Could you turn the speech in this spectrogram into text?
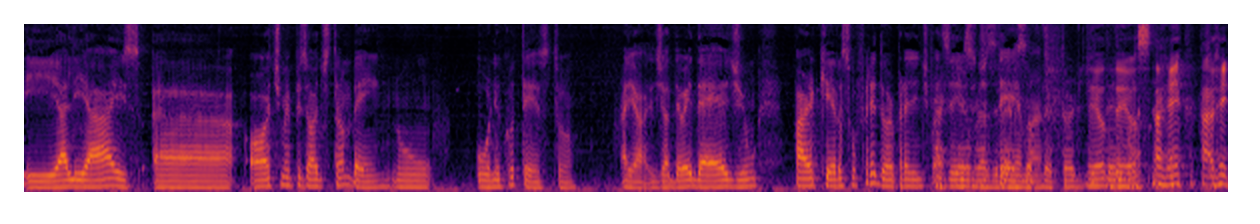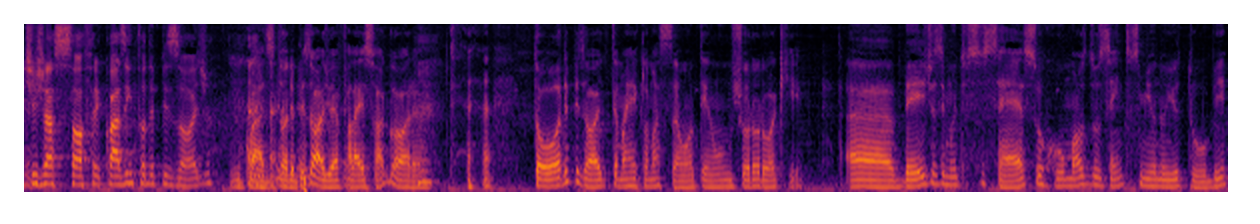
E, aliás, uh, ótimo episódio também, num único texto. Aí, ó, já deu a ideia de um parqueiro sofredor pra gente fazer parqueiro isso de tema. De Meu tema. Deus, a gente, a gente já sofre quase em todo episódio. Em quase todo episódio, eu ia falar isso agora. todo episódio tem uma reclamação, eu tenho um chororô aqui. Uh, beijos e muito sucesso, rumo aos 200 mil no YouTube,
